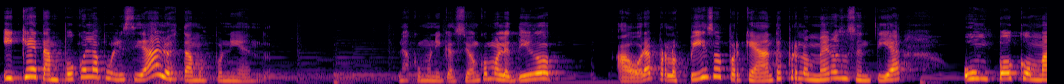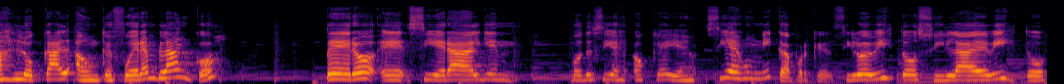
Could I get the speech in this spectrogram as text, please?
Y que tampoco en la publicidad lo estamos poniendo. La comunicación, como les digo, ahora por los pisos, porque antes por lo menos se sentía un poco más local, aunque fuera en blanco, pero eh, si era alguien vos decís, ok, sí es un Nika porque sí lo he visto, sí la he visto,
